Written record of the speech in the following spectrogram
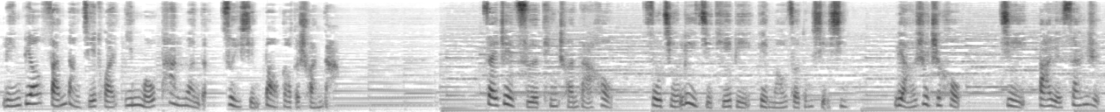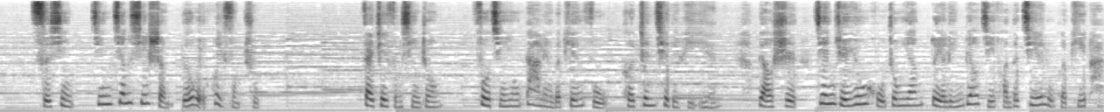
林彪反党集团阴谋叛乱的罪行报告的传达。在这次听传达后，父亲立即提笔给毛泽东写信。两日之后，即八月三日，此信经江西省革委会送出。在这封信中，父亲用大量的篇幅和真切的语言，表示坚决拥护中央对林彪集团的揭露和批判。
